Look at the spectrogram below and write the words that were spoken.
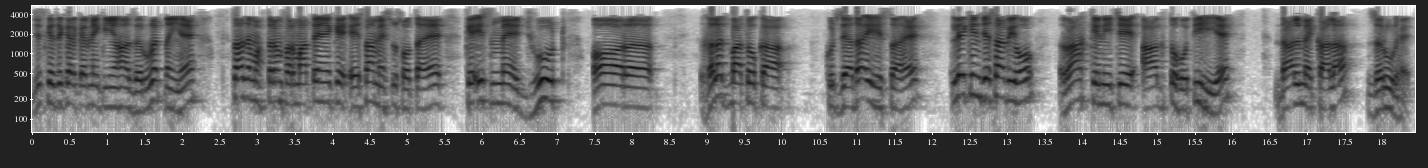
جس کے ذکر کرنے کی یہاں ضرورت نہیں ہے۔ استاد محترم فرماتے ہیں کہ ایسا محسوس ہوتا ہے کہ اس میں جھوٹ اور غلط باتوں کا کچھ زیادہ ہی حصہ ہے، لیکن جیسا بھی ہو، راہ کے نیچے آگ تو ہوتی ہی ہے، دال میں کالا ضرور ہے۔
